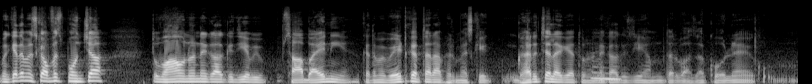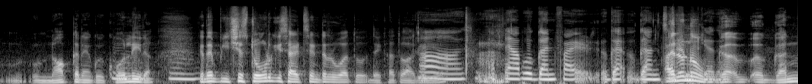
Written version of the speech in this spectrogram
मैं कहता मैं इसके ऑफ़िस पहुँचा। तो वहाँ उन्होंने कहा कि जी अभी साहब आए नहीं है। कहते मैं वेट करता रहा फिर मैं इसके घर चला गया। तो उन्होंने कहा कि जी हम दरवाज़ा खोल रहे हैं नॉक कर कोई खोल नहीं रहा। कहते हैं पीछे स्टोर की साइड से एंटर हुआ तो देखा तो आगे हाँ अपने आप को gun fire gun I don't know. Gun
